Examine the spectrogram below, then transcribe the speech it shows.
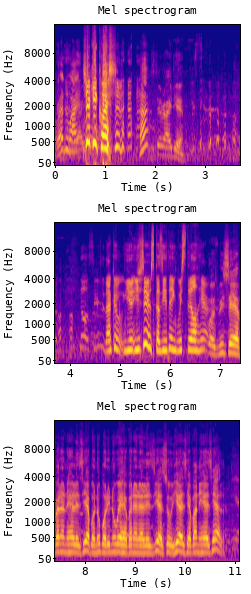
Where do I? Tricky question. Huh? Still right here. no, seriously. That could you you serious because you think we're still here. Because we say heaven and hell is here, but nobody know where heaven and hell is here. So here's heaven, here's hell. Yeah.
